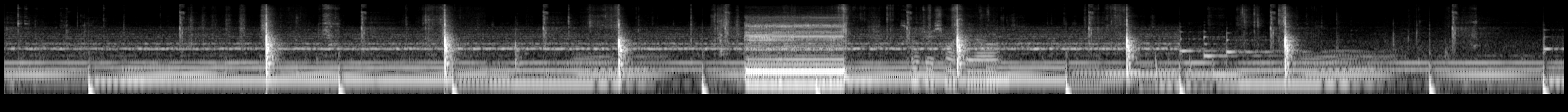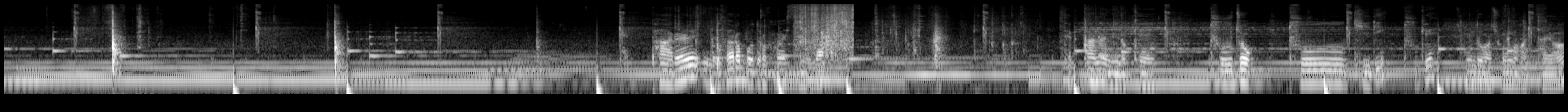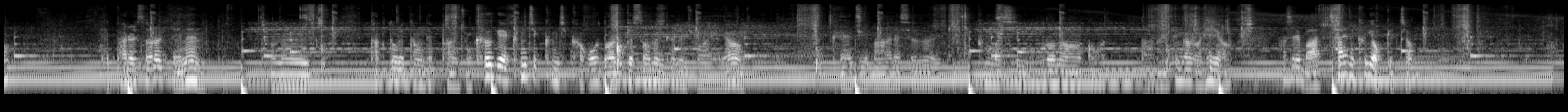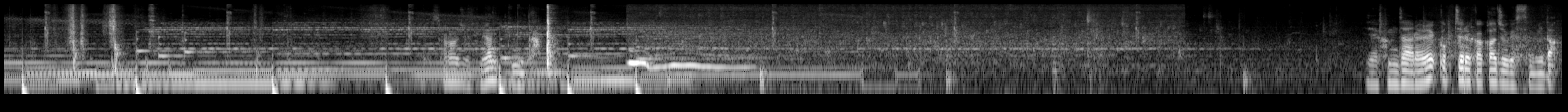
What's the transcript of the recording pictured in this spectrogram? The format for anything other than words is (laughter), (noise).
대파는 이렇게 두 쪽, 두 길이, 두 개 정도가 좋은 것 같아요. 대파를 썰을 때는 저는 닭도리탕 대파는 좀 크게 큼직큼직하고 넓게 써는 편을 좋아해요. 그래야지 마늘에서도 이렇게 깊은 맛이 우러나올 것 같다는 생각을 해요. 사실 맛 차이는 크게 없겠죠? 썰어주시면 됩니다. 감자를 껍질을 깎아주겠습니다.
